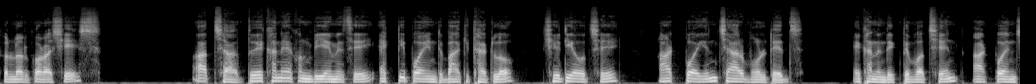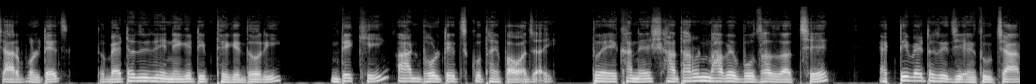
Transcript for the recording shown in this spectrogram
সোল্ডার করা শেষ। আচ্ছা তো এখানে এখন বিএমএসে একটি পয়েন্ট বাকি থাকল। সেটি হচ্ছে আট পয়েন্ট চার ভোল্টেজ এখানে দেখতে পাচ্ছেন আট পয়েন্ট চার ভোল্টেজ তো ব্যাটারির এই নেগেটিভ থেকে ধরি, দেখি আট ভোল্টেজ কোথায় পাওয়া যায়। তো এখানে সাধারণভাবে বোঝা যাচ্ছে একটি ব্যাটারি যেহেতু চার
